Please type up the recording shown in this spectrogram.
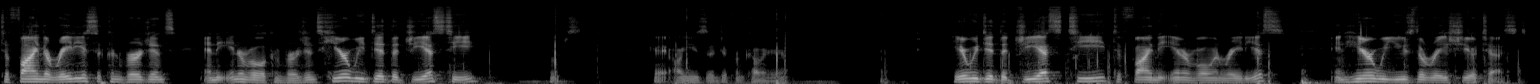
to find the radius of convergence and the interval of convergence. Here we did the GST. Oops. Okay, I'll use a different color here. Here we did the GST to find the interval and radius. And here we use the ratio test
